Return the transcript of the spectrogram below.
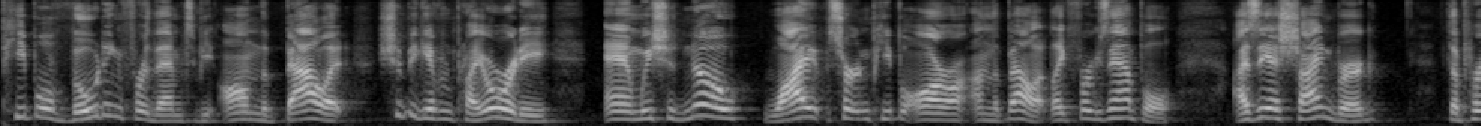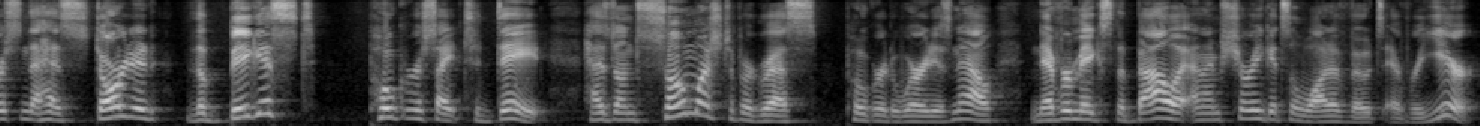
people voting for them to be on the ballot should be given priority, and we should know why certain people are on the ballot. Like, for example, Isai Scheinberg the person that has started the biggest poker site to date, has done so much to progress poker to where it is now, never makes the ballot, and I'm sure he gets a lot of votes every year.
